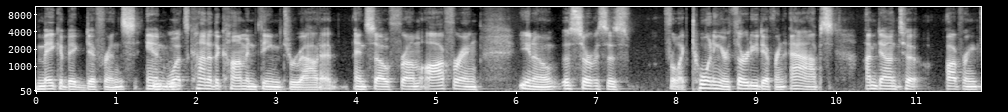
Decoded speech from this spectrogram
make a big difference and mm-hmm. what's kind of the common theme throughout it. And so from offering you know the services for like 20 or 30 different apps i'm down to offering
